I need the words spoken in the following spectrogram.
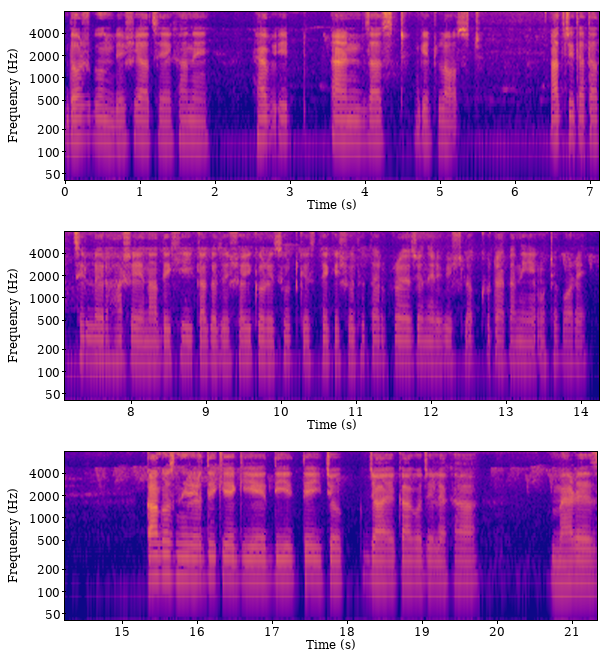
দশ গুণ বেশি আছে, এখানে have it and just get lost Adrita তাচ্ছিল্যের হাসে না দেখেই কাগজে সই করে সুটকেস থেকে শুধু তার প্রয়োজনের বিশ লক্ষ টাকা নিয়ে উঠে পড়ে। কাগজ নীরের দিকে এগিয়ে দিতেই চোখ যায় কাগজে লেখা ম্যারেজ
